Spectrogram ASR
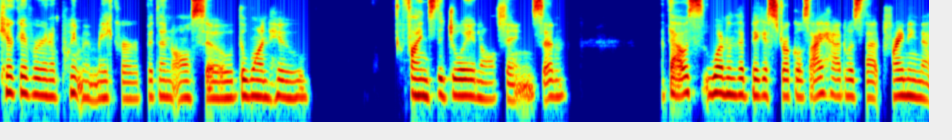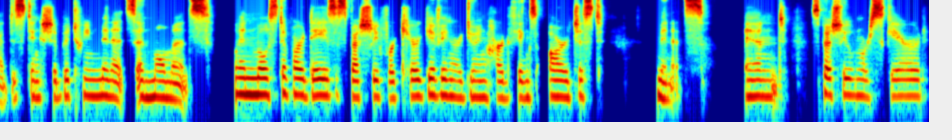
caregiver and appointment maker, but then also the one who finds the joy in all things. And that was one of the biggest struggles I had was that finding that distinction between minutes and moments when most of our days, especially for caregiving or doing hard things, are just minutes. And especially when we're scared,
